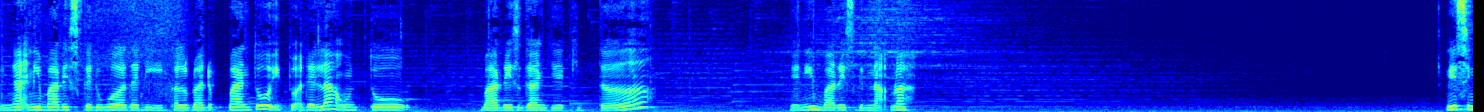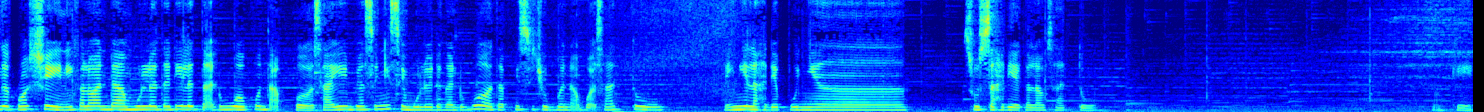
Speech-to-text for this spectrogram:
ingat ni baris kedua tadi. Kalau belah depan tu itu adalah untuk baris ganja kita. Yang ni baris genap lah. Ni single crochet ni kalau anda mula tadi letak dua pun tak apa. Saya biasanya saya mula dengan dua tapi saya cuba nak buat satu. Inilah dia punya susah dia kalau satu Okey.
